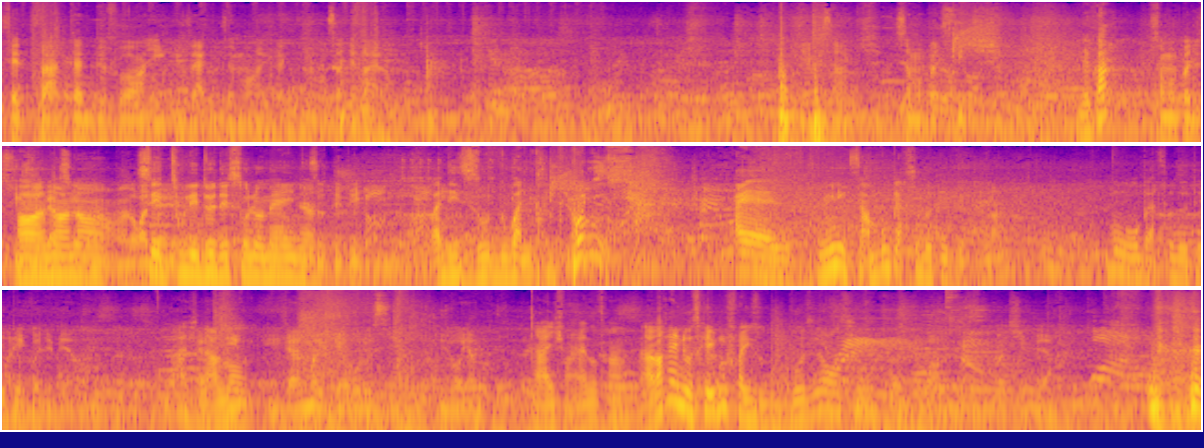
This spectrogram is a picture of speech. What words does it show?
Cette patate de fort, exactement, exactement. Ça fait mal. hein. Game 5, sûrement pas de switch. De quoi sûrement pas de style Oh de non, non, c'est tous les deux des solo main. des OTP. Ah, des autres One Trick Pony. Eh, Dominique, c'est un bon perso d'OTP. Bon gros perso On les d'OTP. connaît bien. Ah, généralement. Et Généralement, aussi, ils jouent rien d'autre. Ah, ils font rien d'autre. Hein. Après, nos Skyblue, je crois qu'ils ont Bowser aussi. Super.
